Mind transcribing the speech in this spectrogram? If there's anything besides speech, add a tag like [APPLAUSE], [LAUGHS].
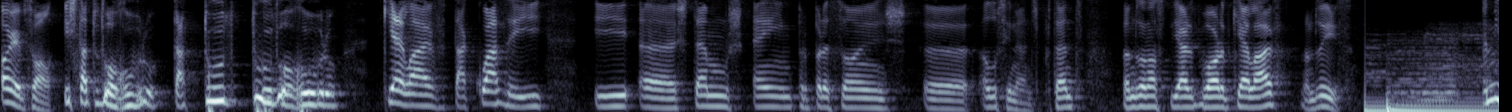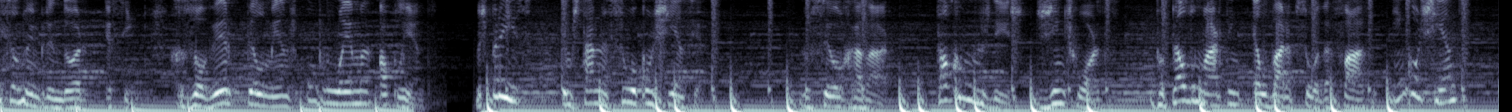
Ok, pessoal, isto está tudo ao rubro, está tudo, tudo ao rubro. Que é live, está quase aí e uh, estamos em preparações uh, alucinantes. Portanto, vamos ao nosso diário de bordo que é live, vamos a isso. A missão do empreendedor é simples: resolver pelo menos um problema ao cliente. Mas para isso, temos de estar na sua consciência, no seu radar. Tal como nos diz Gene Schwartz, o papel do marketing é levar a pessoa da fase inconsciente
